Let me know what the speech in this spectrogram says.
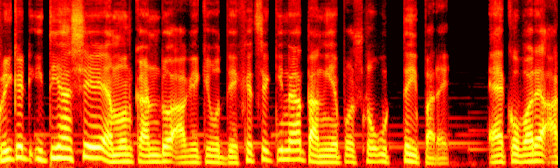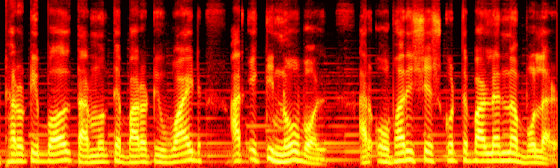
ক্রিকেট ইতিহাসে এমন কাণ্ড আগে কেউ দেখেছে কিনা তা নিয়ে প্রশ্ন উঠতেই পারে। এক ওভারে আঠারোটি বল, তার মধ্যে বারোটি ওয়াইড আর একটি নো বল, আর ওভারই শেষ করতে পারলেন না বোলার।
